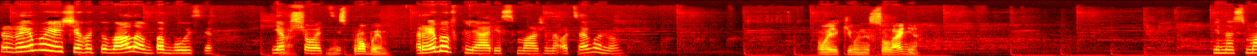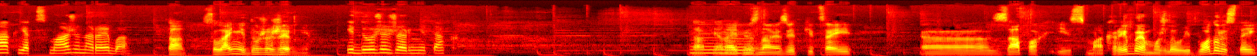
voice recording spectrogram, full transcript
рибою, що готувала бабуся. Я в шоці. Ну, спробуємо. Риба в клярі смажена, оце воно. Ой, які вони солені. І на смак як смажена риба. Так, солені дуже жирні. І дуже жирні так. Так, я навіть не знаю, звідки цей е, запах і смак риби, можливо, від водоростей.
